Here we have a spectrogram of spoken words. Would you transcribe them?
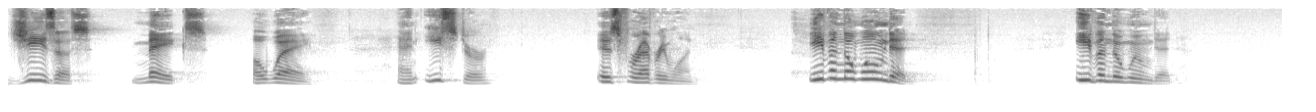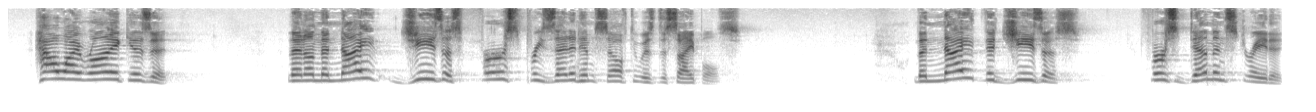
Jesus makes a way. And Easter is for everyone, even the wounded. Even the wounded. How ironic is it that on the night Jesus first presented himself to his disciples, the night that Jesus first demonstrated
